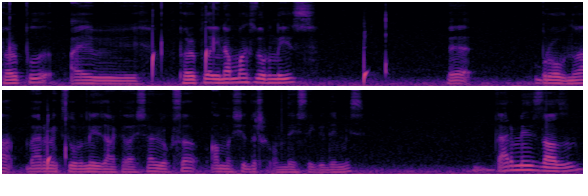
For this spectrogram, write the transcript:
Purple ay Purple'a inanmak zorundayız. Ve Brown'a vermek zorundayız arkadaşlar. Yoksa anlaşılır onu desteklediğimiz. Vermeniz lazım.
